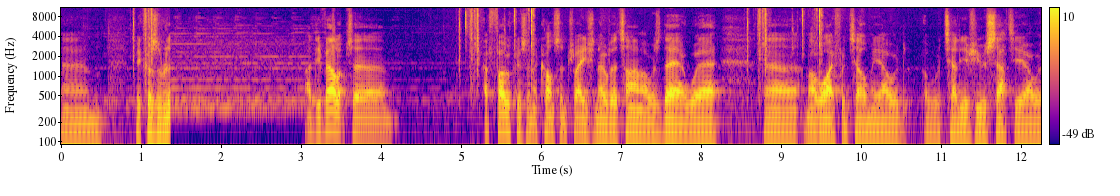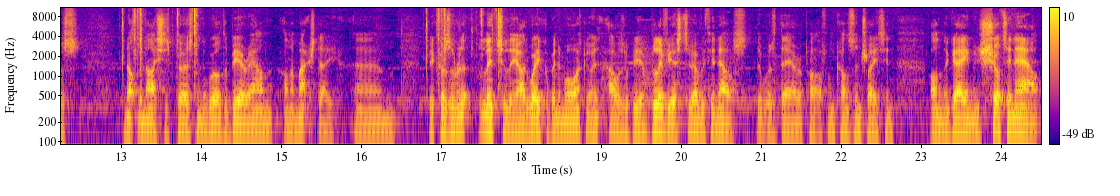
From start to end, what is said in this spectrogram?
Um, because of, I developed a, a focus and a concentration over the time I was there where uh, my wife would tell me, I would, I would tell you if she was sat here, I was not the nicest person in the world to be around on a match day. Um, because literally I'd wake up in the morning, I was would be oblivious to everything else that was there apart from concentrating on the game and shutting out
